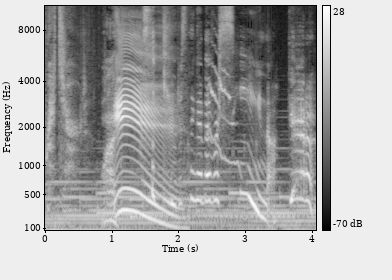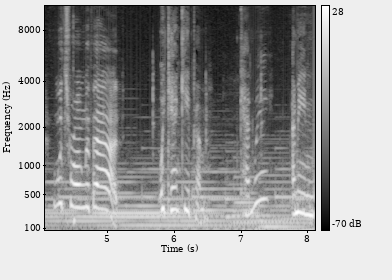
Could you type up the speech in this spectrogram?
Richard, What? The cutest thing I've ever seen. Yeah, what's wrong with that? We can't keep him, can we? I mean,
